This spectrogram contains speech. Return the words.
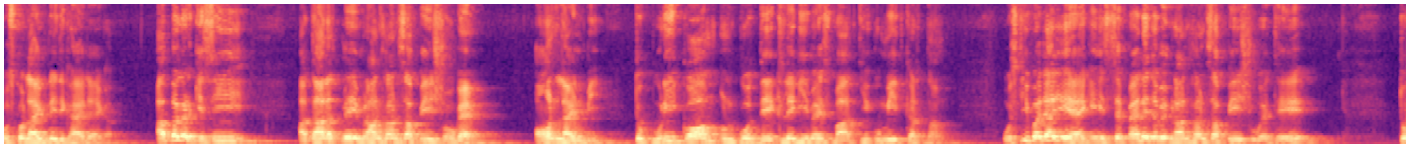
उसको लाइव नहीं दिखाया जाएगा। अब अगर किसी अदालत में इमरान खान साहब पेश हो गए ऑनलाइन भी तो पूरी कौम उनको देख लेगी, मैं इस बात की उम्मीद करता हूँ। उसकी वजह यह है कि इससे पहले जब इमरान खान साहब पेश हुए थे तो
